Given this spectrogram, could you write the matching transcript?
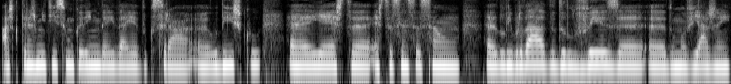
acho que transmitisse um bocadinho da ideia do que será uh, o disco uh, e é esta, esta sensação uh, de liberdade, de leveza, de uma viagem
